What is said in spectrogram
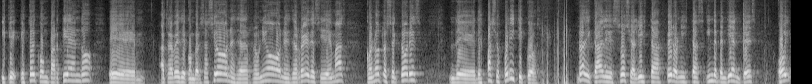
y que, estoy compartiendo eh, a través de conversaciones, de reuniones, de redes y demás, con otros sectores de espacios políticos radicales, socialistas, peronistas, independientes, hoy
